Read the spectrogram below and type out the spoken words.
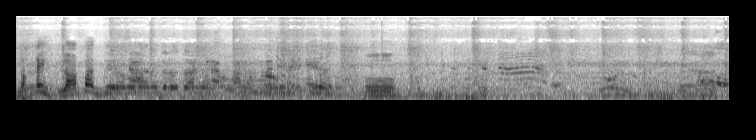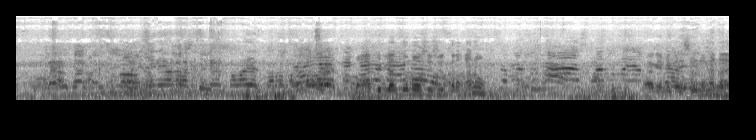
Laki, lapad. Oo. Baka biglang dumoses yung truck, ano? Okay, may kalso naman ay.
